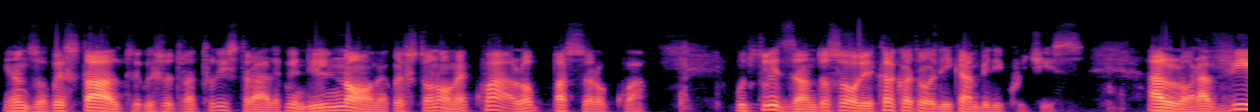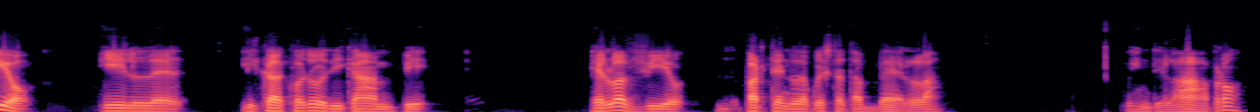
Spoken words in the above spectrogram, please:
io non so quest'altro di questo tratto di strada, quindi il nome, questo nome qua, lo passerò qua, utilizzando solo il calcolatore di campi di QGIS. Allora, avvio il, il calcolatore di campi e lo avvio partendo da questa tabella, quindi la apro,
